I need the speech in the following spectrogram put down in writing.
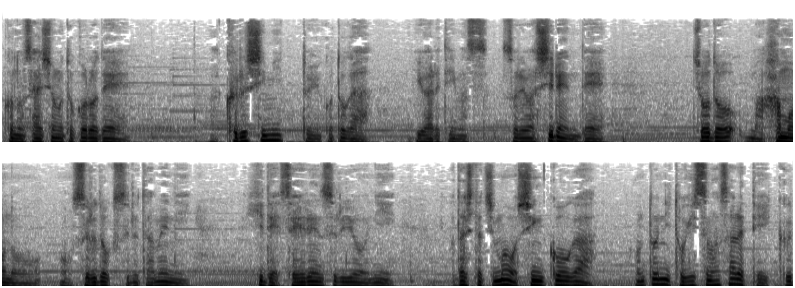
この最初のところで、まあ、苦しみということが言われています。それは試練でちょうど、まあ、刃物を鋭くするために火で精錬するように私たちも信仰が本当に研ぎ澄まされていく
